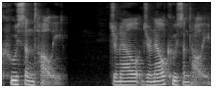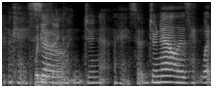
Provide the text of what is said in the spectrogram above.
Kusantali. Dranel. Janelle Kusantali. Okay, What do you so think? Journal, okay, so Janelle is what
